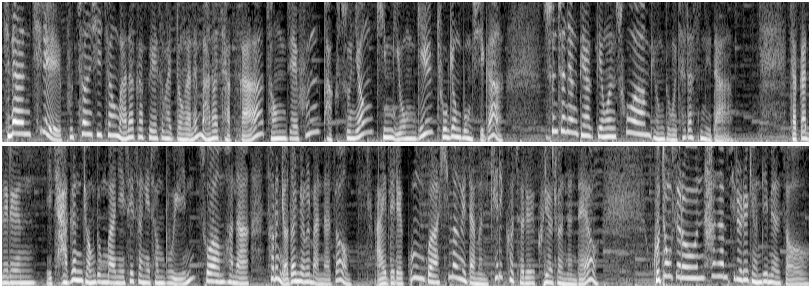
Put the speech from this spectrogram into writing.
지난 7일 부천시청 만화카페에서 활동하는 만화 작가 정재훈, 박순영, 김용길, 조경봉 씨가 순천향대학병원 소아암 병동을 찾았습니다. 작가들은 이 작은 병동만이 세상의 전부인 소아암 하나 38명을 만나서 아이들의 꿈과 희망을 담은 캐리커처를 그려주었는데요. 고통스러운 항암 치료를 견디면서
